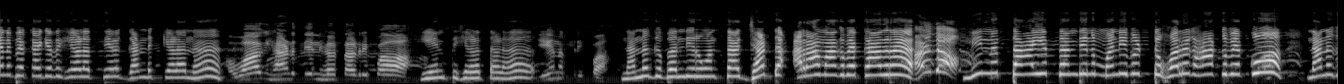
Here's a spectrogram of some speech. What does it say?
ಏನ್ ಬೇಕಾಗ್ಯದ ಹೇಳತ್ತೇಳಿ ಗಂಡ ಕೇಳನ. ಅವಾಗ ಹೆಂಡತಿ ಏನ್ ಹೇಳ್ತಾಳ್ರಿಪ್ಪ? ಏಂತ ಹೇಳ್ತಾಳ? ಏನತ್ರಿಪ್ಪ? ನನಗ ಬಂದಿರುವಂತ ಜಡ್ ಆರಾಮ ಆಗ್ಬೇಕಾದ್ರ ಹೌದು. ನಿನ್ನ ತಾಯಿ ತಂದಿನ ಮನಿ ಬಿಟ್ಟು ಹೊರಗ ಹಾಕಬೇಕು. ನನಗ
